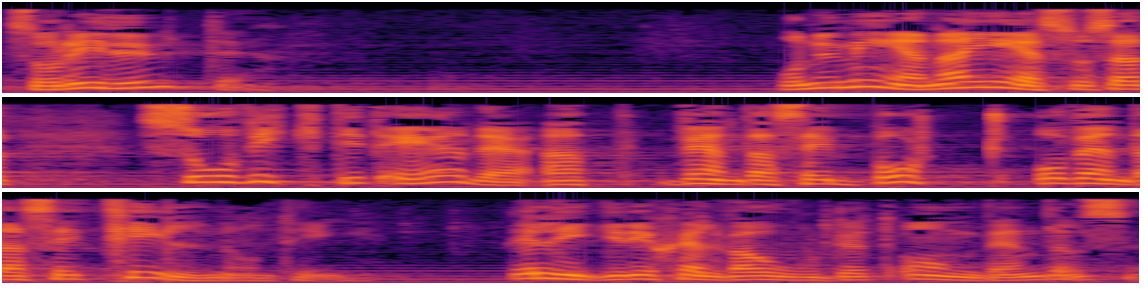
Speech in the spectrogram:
så riv ut det. Och nu menar Jesus att så viktigt är det att vända sig bort och vända sig till någonting. Det ligger i själva ordet omvändelse.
